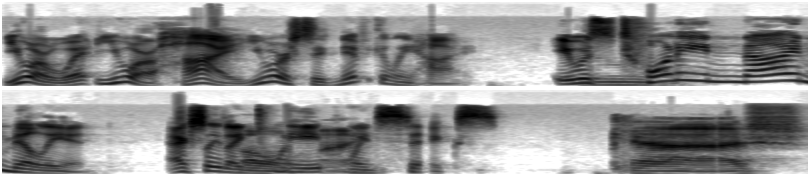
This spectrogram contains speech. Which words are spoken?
you are way, you are high. You are significantly high. It was 29 million. Actually, like Oh, 28.6. Gosh.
